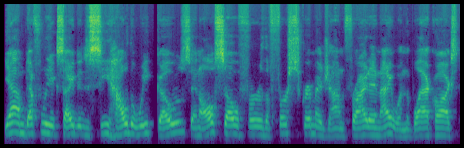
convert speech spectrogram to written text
yeah, I'm definitely excited to see how the week goes and also for the first scrimmage on Friday night when the Blackhawks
